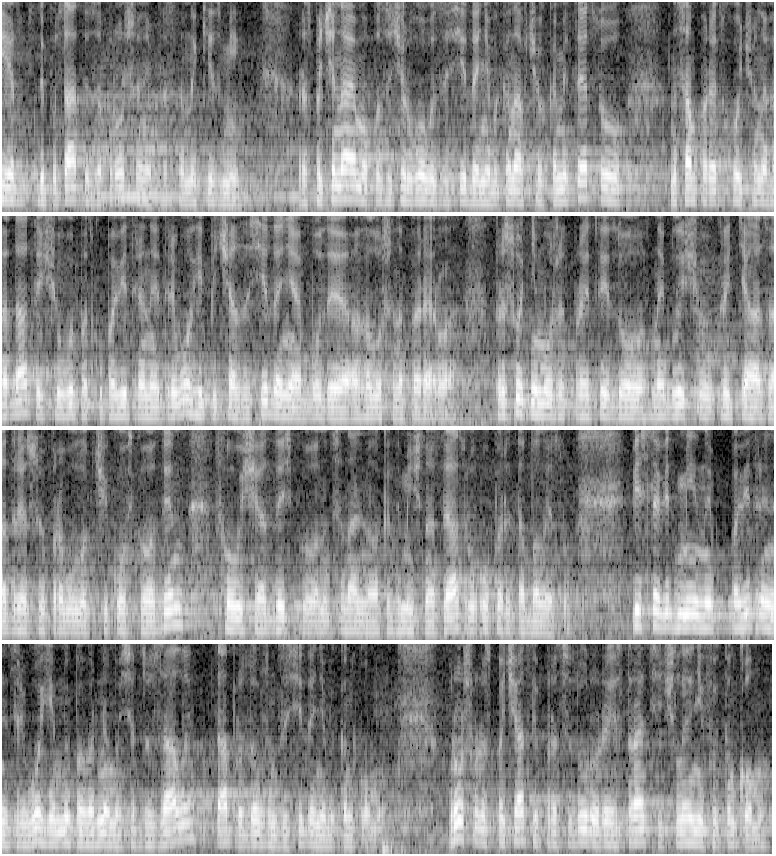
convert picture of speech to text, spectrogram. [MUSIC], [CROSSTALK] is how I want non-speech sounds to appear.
Є депутати, запрошені, представники ЗМІ. Розпочинаємо позачергове засідання виконавчого комітету. Насамперед хочу нагадати, що у випадку повітряної тривоги під час засідання буде оголошена перерва. Присутні можуть пройти до найближчого укриття за адресою провулок Чайковського, 1, сховища Одеського національного академічного театру опери та балету. Після відміни повітряної тривоги ми повернемося до зали та продовжимо засідання виконкому. Прошу розпочати процедуру реєстрації членів виконкому.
